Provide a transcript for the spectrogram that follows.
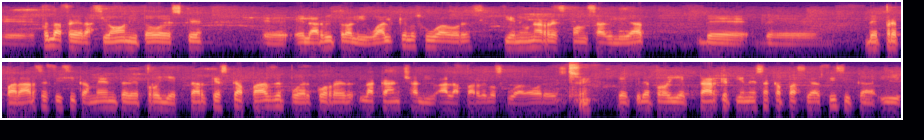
eh, pues la federación y todo es que eh, el árbitro, al igual que los jugadores, tiene una responsabilidad de, de, prepararse físicamente, de proyectar que es capaz de poder correr la cancha a la par de los jugadores, de, proyectar que tiene esa capacidad física. Y,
